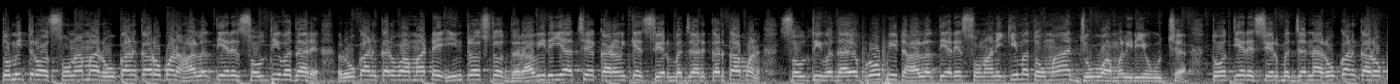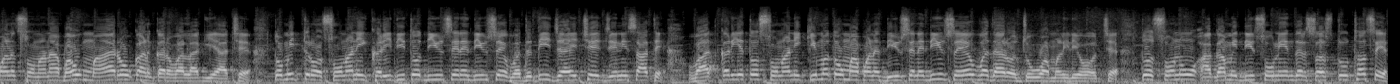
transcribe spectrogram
તો મિત્રો, સોનામાં રોકાણકારો પણ હાલ અત્યારે સૌથી વધારે રોકાણ કરવા માટે ઇન્ટરેસ્ટ ધરાવી રહ્યા છે, કારણ કે શેર બજાર કરતાં પણ સૌથી વધારે પ્રોફિટ હાલ અત્યારે સોનાની કિંમતોમાં જોવા મળી રહ્યું છે. તો અત્યારે શેર બજારના રોકાણકારો પણ સોનાના ભાવમાં રોકાણ કરવા લાગ્યા છે. તો મિત્રો, સોનાની ખરીદી તો દિવસે ને દિવસે વધતી જાય છે. જેની સાથે વાત કરીએ તો સોનાની કિંમતોમાં પણ દિવસે ને દિવસે વધારો જોવા મળી રહ્યો છે. તો સોનું, આગામી દિવસોની અંદર સસ્તું થશે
